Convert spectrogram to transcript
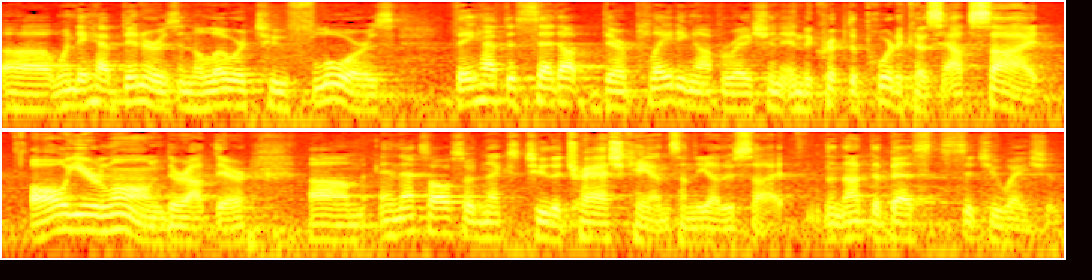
uh, when they have dinners in the lower two floors, they have to set up their plating operation in the cryptoporticus outside. All year long, they're out there. Um, and that's also next to the trash cans on the other side. Not the best situation.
